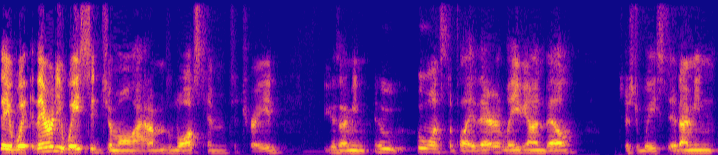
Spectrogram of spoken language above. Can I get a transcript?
They they already wasted Jamal Adams, lost him to trade. because I mean, who who wants to play there? Le'Veon Bell, just wasted. I mean,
